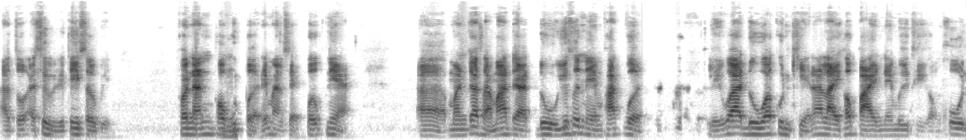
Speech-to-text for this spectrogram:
อ่าตัว accessibility service เพราะฉะนั้นพอคุณเปิดให้มันเสร็จปุ๊บเนี่ยเอ่อมันก็สามารถจะดู username password หรือว่าดูว่าคุณเขียนอะไรเข้าไปในมือถือของคุณ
